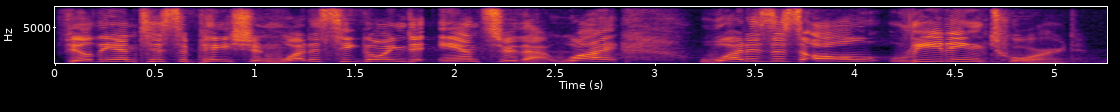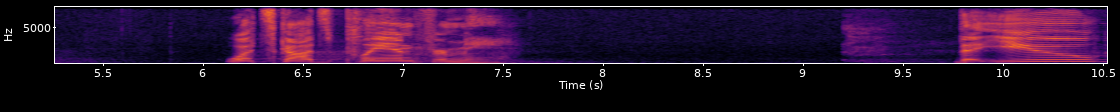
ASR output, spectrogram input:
feel the anticipation. What is he going to answer that? Why, what is this all leading toward? What's God's plan for me? That you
